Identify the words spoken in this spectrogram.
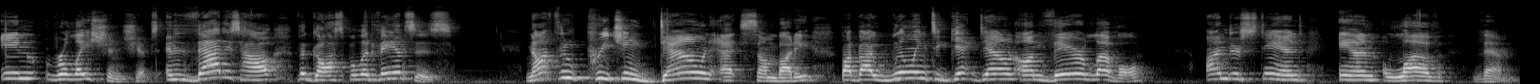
in relationships. And that is how the gospel advances. Not through preaching down at somebody, but by willing to get down on their level, understand, and love them.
